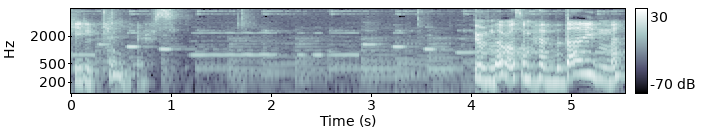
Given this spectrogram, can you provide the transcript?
kill players. Jag undrar vad som hände där inne.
